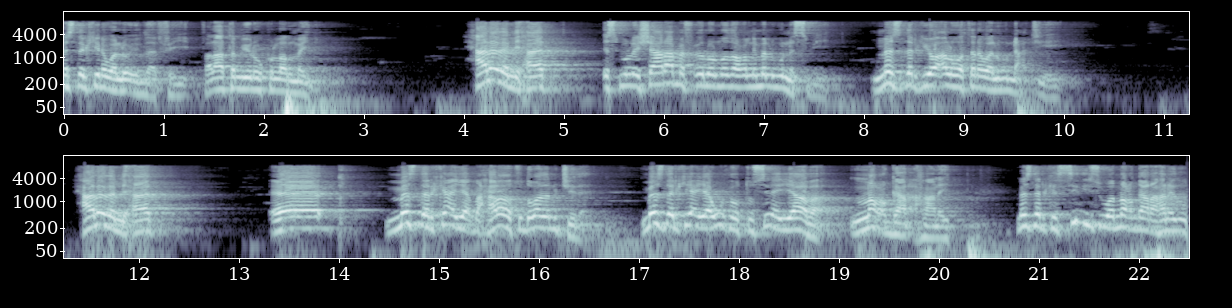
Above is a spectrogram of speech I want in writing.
masderkiina waa loo idaafeeye falaa tamyiluu kula almayl. Xaalada lixaad ismul ishaara mafcuululmutlaqnimo lagu nasbiyey masderkii oo alwatana waa lagu nactiyey xaalada lixaad masderka ayaa xaalada toddobaadan u jeedaa. Masderkii ayaa wuxuu tusinayaaba nooc gaar ahaaneyd masderka sidiisu waa nooc gaar ahaaneyd u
